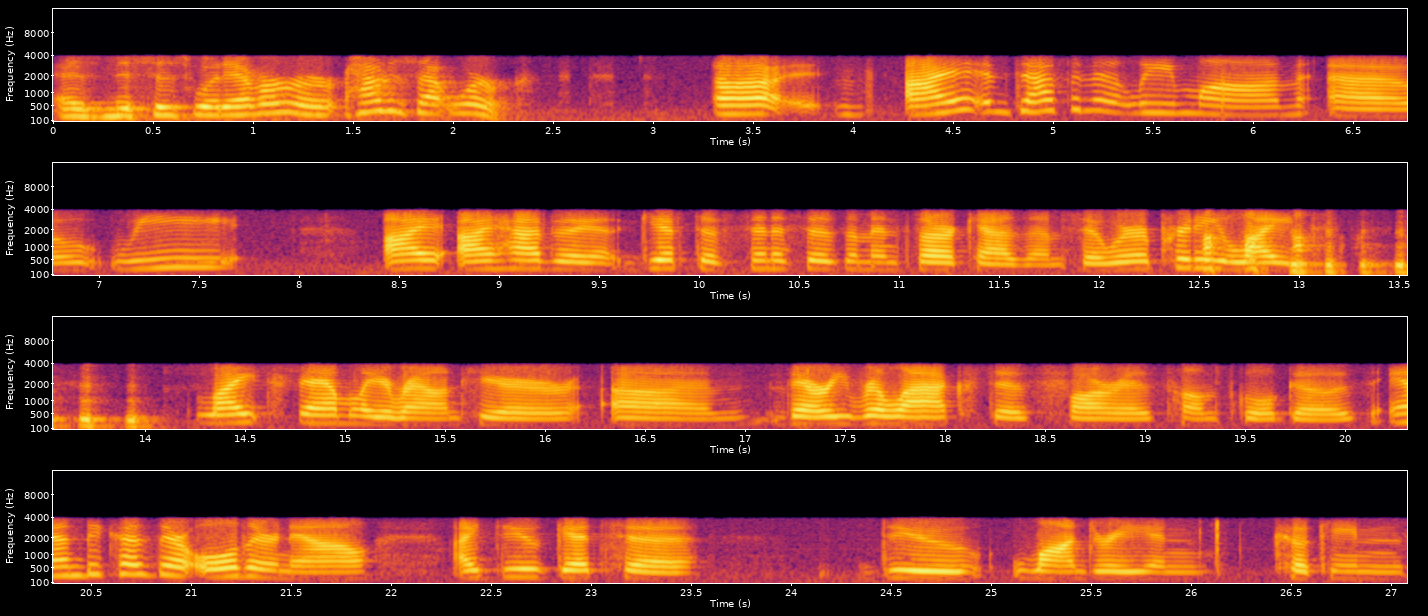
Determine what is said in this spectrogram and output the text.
as Mrs. Whatever, or how does that work? Uh I am definitely mom. Uh we I I have a gift of cynicism and sarcasm, so we're a pretty light light family around here. Um, very relaxed as far as homeschool goes, and because they're older now, I do get to do laundry and cooking and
